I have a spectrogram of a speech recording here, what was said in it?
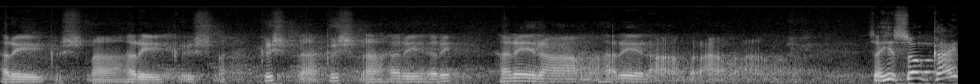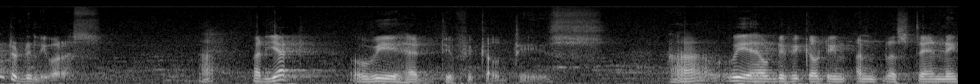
Hare Krishna, Hare Krishna, Krishna Krishna, Hare Hare, Hare Ram, Hare Ram, Ram Ram. So he's so kind to deliver us. Huh? But yet we had difficulties. Uh, we have difficulty in understanding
